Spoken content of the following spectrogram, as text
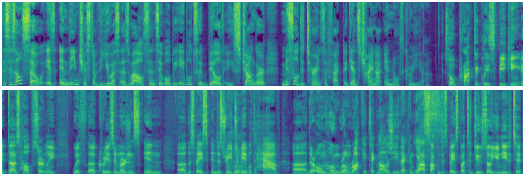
This is also is in the interest of the US as well since it will be able to build a stronger missile deterrence effect against China and North Korea. So, practically speaking, it does help certainly with uh, Korea's emergence in uh, the space industry Mm-hmm. to be able to have uh, their own homegrown rocket technology that can blast Yes. off into space. But to do so, you needed to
